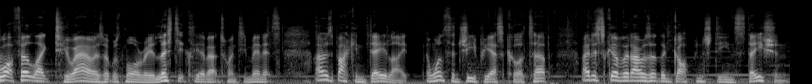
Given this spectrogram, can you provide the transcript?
what felt like two hours, but was more realistically about 20 minutes, I was back in daylight, and once the GPS caught up, I discovered I was at the Goppenstein station.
